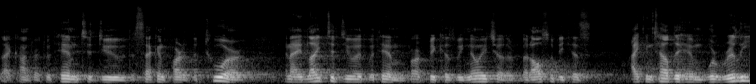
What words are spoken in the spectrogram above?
I contract with him to do the second part of the tour. And I'd like to do it with him, because we know each other, but also because I can tell to him, we're really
